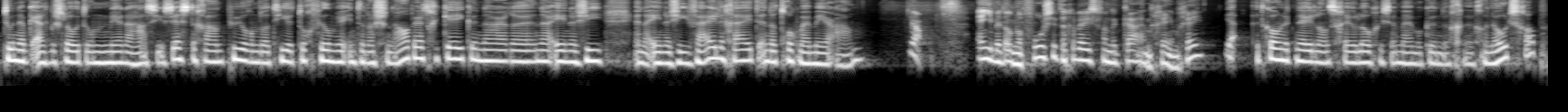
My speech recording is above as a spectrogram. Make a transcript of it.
toen heb ik eigenlijk besloten om meer naar HCSS te gaan. Puur omdat hier toch veel meer internationaal werd gekeken naar, naar energie en naar energieveiligheid. En dat trok mij meer aan. Ja. En je bent ook nog voorzitter geweest van de KNGMG. Ja, het Koninklijk Nederlands Geologisch en Mijnbouwkundig eh, Genootschap.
